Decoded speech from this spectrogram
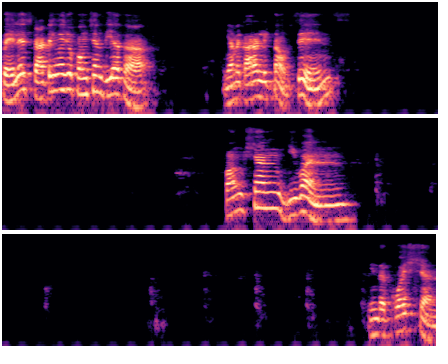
पहले स्टार्टिंग में जो फ़ंक्शन दिया था यहाँ मैं कारण लिखता हूँ। Since function given in the question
